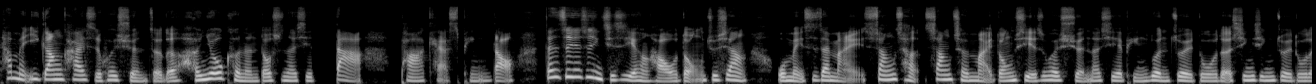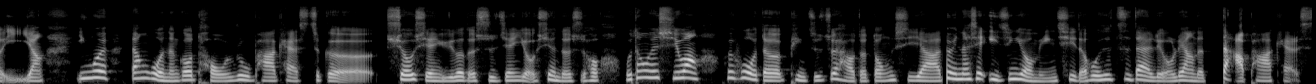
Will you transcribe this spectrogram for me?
他们一刚开始会选择的很有可能都是那些大。Podcast 频道，但是这件事情其实也很好懂，就像我每次在买商城商城买东西，也是会选那些评论最多的、星星最多的一样。因为当我能够投入 Podcast 这个休闲娱乐的时间有限的时候，我当然希望会获得品质最好的东西啊。对于那些已经有名气的或者是自带流量的大 Podcast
